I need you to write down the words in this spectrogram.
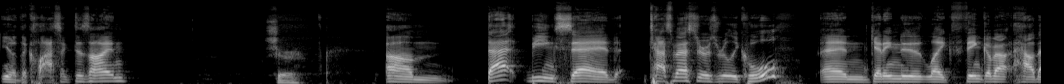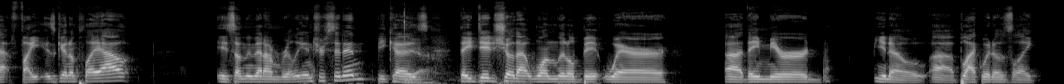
you know, the classic design. Sure. Um, that being said, Taskmaster is really cool, and getting to like think about how that fight is going to play out is something that I'm really interested in because Yeah. they did show that one little bit where uh, they mirrored, you know, uh, Black Widow's like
